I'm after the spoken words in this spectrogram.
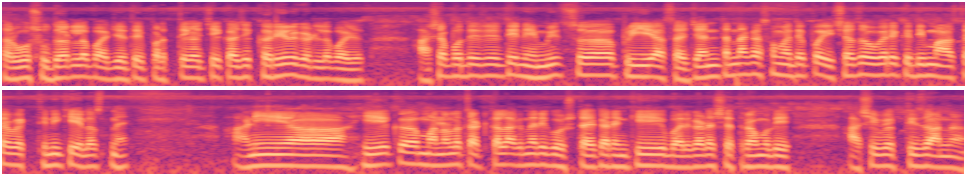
सर्व सुधारलं पाहिजे. ते प्रत्येकाचे एकाचे करिअर घडलं पाहिजे. अशा पद्धतीने ते नेहमीच प्रिय असायचे. आणि त्यांना कसं माहिती आहे पैशाचं वगैरे कधी माझ त्या व्यक्तीने केलंच नाही. आणि ही एक मनाला चटका लागणारी गोष्ट आहे. कारण की बैलगाडा क्षेत्रामध्ये अशी व्यक्ती जाणं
